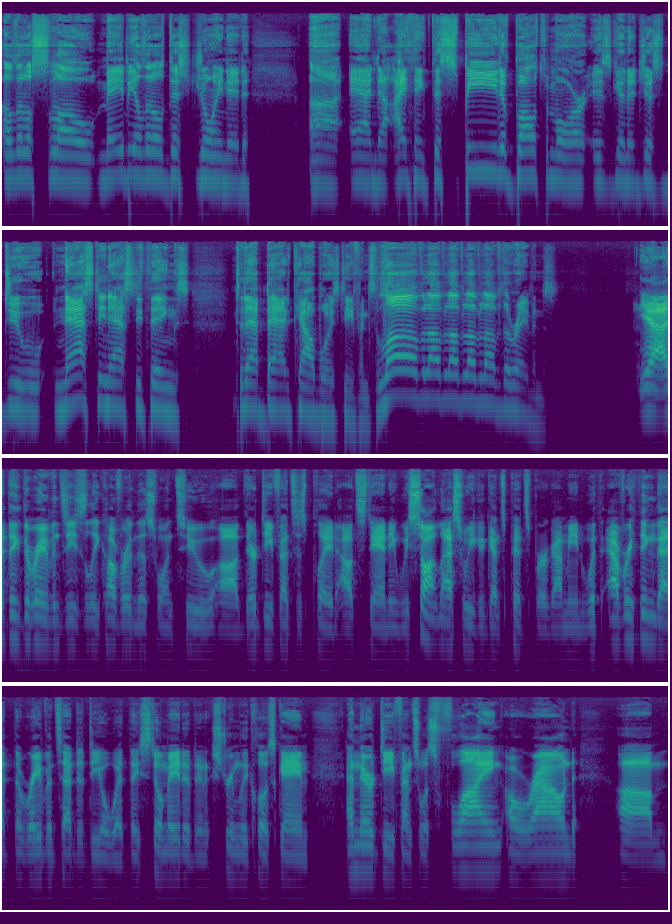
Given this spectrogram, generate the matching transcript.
a little slow, maybe a little disjointed. Uh, and uh, I think the speed of Baltimore is going to just do nasty, nasty things to that bad Cowboys defense. Love, love, love, love, love the Ravens. Yeah, I think the Ravens easily cover in this one too. Uh, their defense has played outstanding. We saw it last week against Pittsburgh. I mean, with everything that the Ravens had to deal with, they still made it an extremely close game, and their defense was flying around um,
